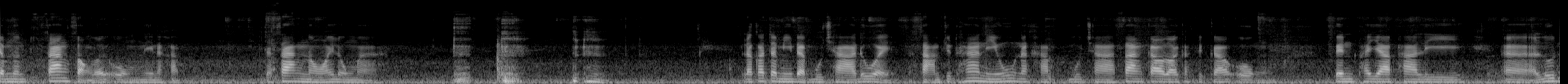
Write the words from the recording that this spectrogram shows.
จำนวนสร้าง 200 องค์นี่นะครับ จะสร้างน้อยลงมา แล้วก็จะมีแบบบูชาด้วย 3.5 นิ้วนะครับ บูชาสร้าง 999 องค์ เป็นพญาพาลีรุ่น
